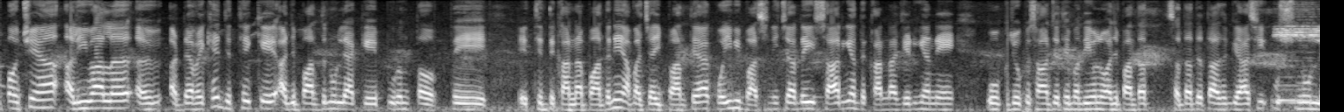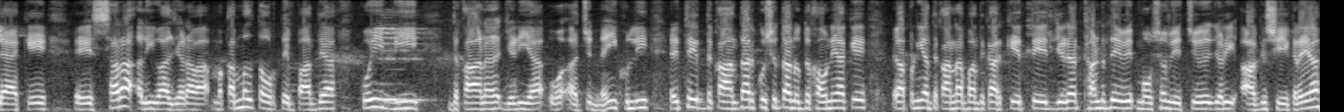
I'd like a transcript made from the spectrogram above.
ਪਹੁੰਚੇ ਹਾਂ ਅਲੀਵਾਲ ਅ, ਅੱਡਾ ਵਿਖੇ ਜਿੱਥੇ ਕਿ ਅੱਜ ਬੰਦ ਨੂੰ ਲੈ ਕੇ ਪੂਰਨ ਤੌਰ ਤੇ ਇੱਥੇ ਦੁਕਾਨਾਂ ਬੰਦ ਨੇ ਆਵਾਜਾਈ ਬੰਦ ਆ ਕੋਈ ਵੀ ਬੱਸ ਨਹੀਂ ਚੱਲ ਰਹੀ। ਸਾਰੀਆਂ ਦੁਕਾਨਾਂ ਜਿਹੜੀਆਂ ਨੇ ਉਹ ਜੋ ਕਿਸਾਨ ਜਥੇਬੰਦੀਆਂ ਵੱਲੋਂ ਅੱਜ ਬੰਦ ਸੱਦਾ ਦਿੱਤਾ ਗਿਆ ਸੀ ਉਸ ਨੂੰ ਲੈ ਕੇ ਇਹ ਸਾਰਾ ਅਲੀਵਾਲ ਜਿਹੜਾ ਵਾ ਮੁਕੰਮਲ ਤੌਰ ਤੇ ਬੰਦ ਆ। ਕੋਈ ਵੀ ਦੁਕਾਨ ਜਿਹੜੀ ਆ ਉਹ ਅੱਜ ਨਹੀਂ ਖੁੱਲੀ। ਇੱਥੇ ਦੁਕਾਨਦਾਰ ਕੁਝ ਤੁਹਾਨੂੰ ਦਿਖਾਉਂਦੇ ਆ ਕਿ ਆਪਣੀਆਂ ਦੁਕਾਨਾਂ ਬੰਦ ਕਰਕੇ ਤੇ ਜਿਹੜਾ ਠੰਡ ਦੇ ਮੌਸਮ ਵਿੱਚ ਜਿਹੜੀ ਅੱਗ ਸੇਕ ਰਹੇ ਆ।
